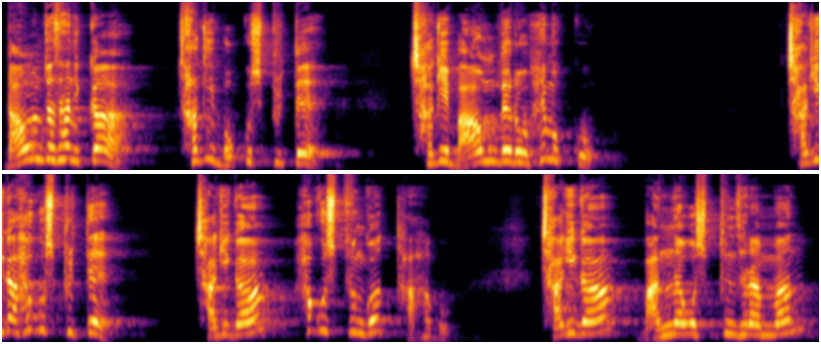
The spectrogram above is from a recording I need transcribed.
나 혼자 사니까 자기 먹고 싶을 때 자기 마음대로 해먹고 자기가 하고 싶을 때 자기가 하고 싶은 것 다 하고 자기가 만나고 싶은 사람만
